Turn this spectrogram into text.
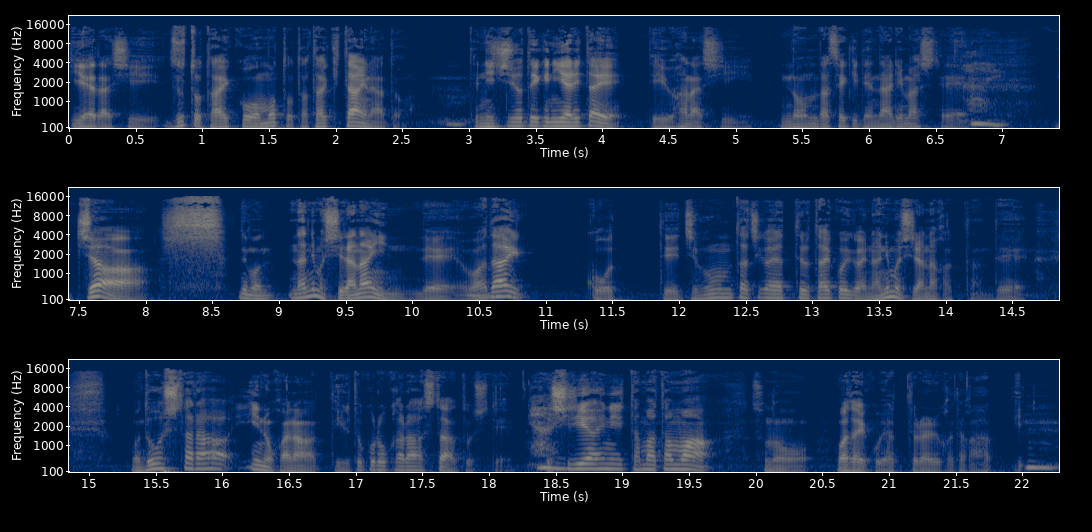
嫌だしずっと太鼓をもっと叩きたいなと。で日常的にやりたいっていう話飲んだ席でなりまして、はい。じゃあでも何も知らないんで和太鼓って自分たちがやってる太鼓以外何も知らなかったんでどうしたらいいのかなっていうところからスタートして、はい。で知り合いにたまたまその和太鼓をやっておられる方がい,、うん。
